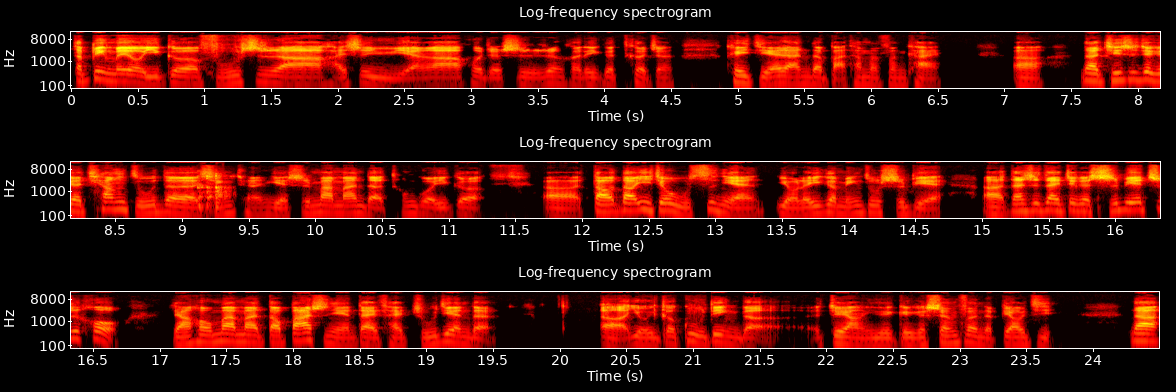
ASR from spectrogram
它并没有一个服饰啊，还是语言啊，或者是任何的一个特征，可以截然的把它们分开，啊，那其实这个羌族的形成也是慢慢的通过一个，呃，到到一九五四年有了一个民族识别，啊，但是在这个识别之后，然后慢慢到八十年代才逐渐的，呃，有一个固定的这样一个一个身份的标记，那。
